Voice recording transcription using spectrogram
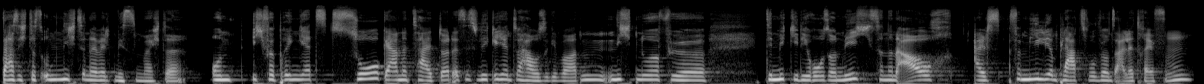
dass ich das um nichts in der Welt missen möchte. Und ich verbringe jetzt so gerne Zeit dort. Es ist wirklich ein Zuhause geworden. Nicht nur für den Miki, die Rosa und mich, sondern auch als Familienplatz, wo wir uns alle treffen,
